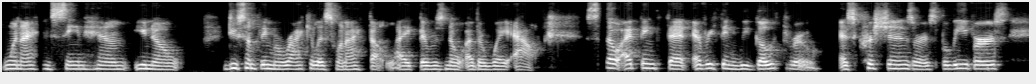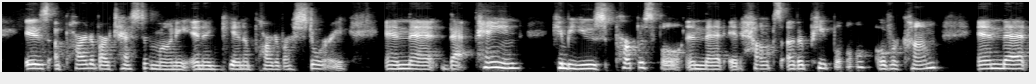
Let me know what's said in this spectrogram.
When I hadn't seen him you know do something miraculous when I felt like there was no other way out? So I think that everything we go through as Christians or as believers is a part of our testimony and again a part of our story and that that pain can be used purposeful and that it helps other people overcome and that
